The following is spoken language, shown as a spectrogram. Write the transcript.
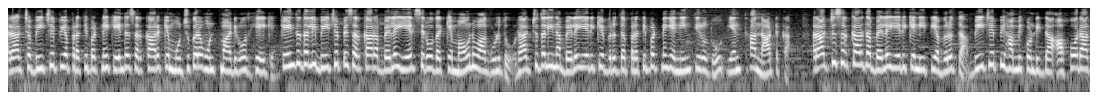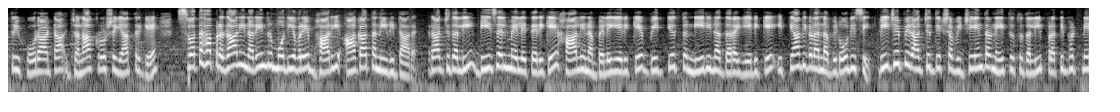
ರಾಜ್ಯ ಬಿಜೆಪಿಯ ಪ್ರತಿಭಟನೆ ಕೇಂದ್ರ ಸರ್ಕಾರಕ್ಕೆ ಮುಜುಗರ ಉಂಟು ಮಾಡಿರೋದು ಹೇಗೆ? ಕೇಂದ್ರದಲ್ಲಿ ಬಿಜೆಪಿ ಸರ್ಕಾರ ಬೆಲೆ ಏರಿಸಿರೋದಕ್ಕೆ ಮೌನವಾಗುಳಿದು ರಾಜ್ಯದಲ್ಲಿನ ಬೆಲೆ ಏರಿಕೆ ವಿರುದ್ಧ ಪ್ರತಿಭಟನೆಗೆ ನಿಂತಿರೋದು ಎಂಥ ನಾಟಕ? ರಾಜ್ಯ ಸರ್ಕಾರದ ಬೆಲೆ ಏರಿಕೆ ನೀತಿಯ ವಿರುದ್ಧ ಬಿಜೆಪಿ ಹಮ್ಮಿಕೊಂಡಿದ್ದ ಅಹೋರಾತ್ರಿ ಹೋರಾಟ, ಜನಾಕ್ರೋಶ ಯಾತ್ರೆಗೆ ಸ್ವತಃ ಪ್ರಧಾನಿ ನರೇಂದ್ರ ಮೋದಿಯವರೇ ಭಾರೀ ಆಘಾತ ನೀಡಿದ್ದಾರೆ. ರಾಜ್ಯದಲ್ಲಿ ಡೀಸೆಲ್ ಮೇಲೆ ತೆರಿಗೆ, ಹಾಲಿನ ಬೆಲೆ ಏರಿಕೆ, ವಿದ್ಯುತ್, ನೀರಿನ ದರ ಏರಿಕೆ ಇತ್ಯಾದಿಗಳನ್ನು ವಿರೋಧಿಸಿ ಬಿಜೆಪಿ ರಾಜ್ಯಾಧ್ಯಕ್ಷ ವಿಜಯೇಂದ್ರ ನೇತೃತ್ವದಲ್ಲಿ ಪ್ರತಿಭಟನೆ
